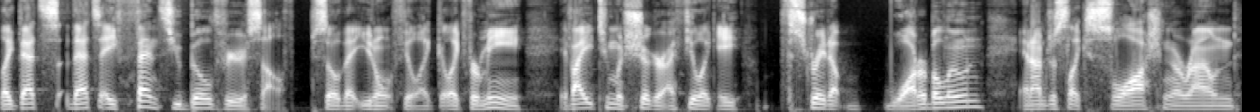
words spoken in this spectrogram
like that's that's a fence you build for yourself so that you don't feel like like for me, if I eat too much sugar, I feel like a straight up water balloon and I'm just like sloshing around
